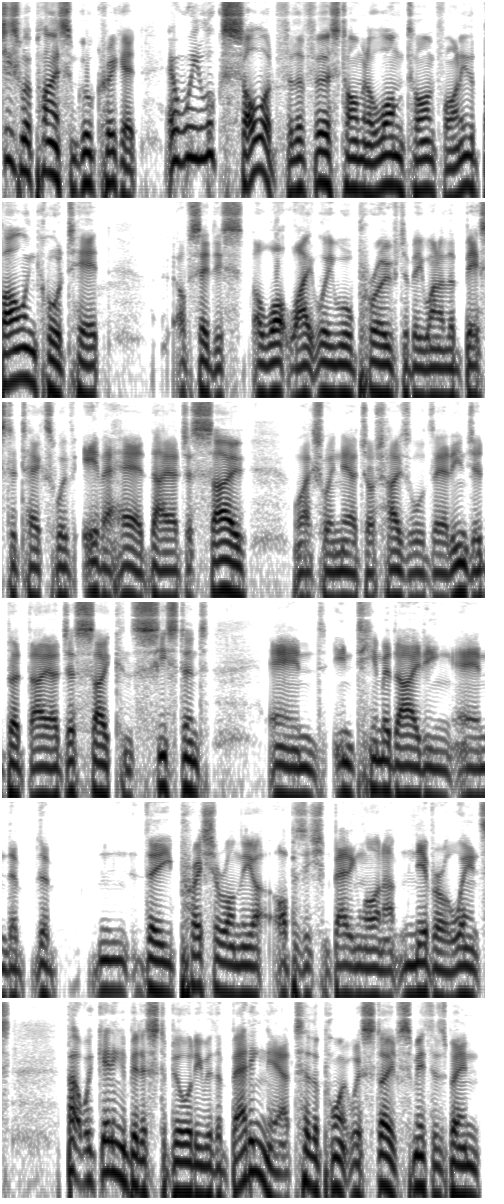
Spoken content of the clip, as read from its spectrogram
Geez, we're playing some good cricket, and we look solid for the first time in a long time, finally. The bowling quartet I've said this a lot lately, will prove to be one of the best attacks we've ever had. They are just so, well, actually now Josh Hazlewood's out injured, but they are just so consistent and intimidating, and the the the pressure on the opposition batting lineup never relents. But we're getting a bit of stability with the batting now to the point where Steve Smith has been,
